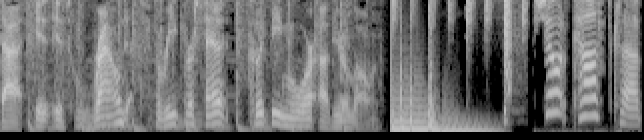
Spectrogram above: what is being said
that it is around 3%, could be more of your loan. Shortcast Club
